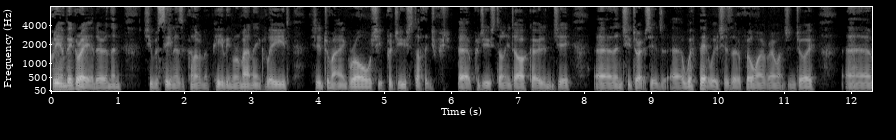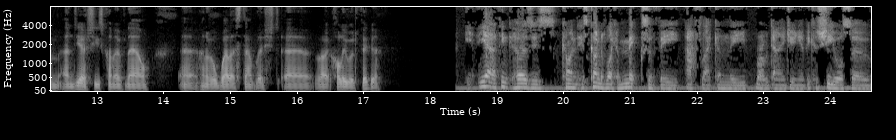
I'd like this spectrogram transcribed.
reinvigorated her. And then she was seen as a kind of an appealing romantic lead. She did dramatic roles. She produced, I think she uh, produced Donnie Darko, didn't she? Uh, then she directed uh, Whip It, which is a film I very much enjoy. Um, and yeah, she's kind of now uh, kind of a well-established uh, like Hollywood figure. Yeah, I think hers is kind is kind of like a mix of the Affleck and the Robert Downey Jr. because she also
